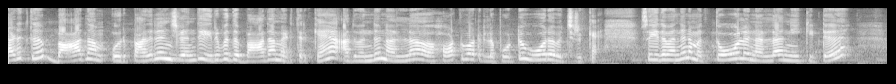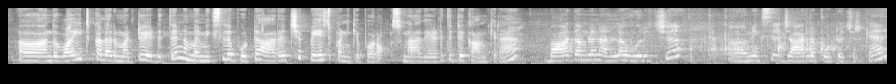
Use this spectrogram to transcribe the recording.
அடுத்து பாதாம் ஒரு பதினஞ்சுலேருந்து இருபது பாதாம் எடுத்திருக்கேன். அது வந்து நல்லா ஹாட் வாட்டரில் போட்டு ஊற வச்சுருக்கேன். ஸோ இதை வந்து நம்ம தோலை நல்லா நீக்கிட்டு அந்த ஒயிட் கலர் மட்டும் எடுத்து நம்ம மிக்சியில் போட்டு அரைச்சி பேஸ்ட் பண்ணிக்க போகிறோம் ஸோ நான் அதை எடுத்துகிட்டு காமிக்கிறேன். பாதாமில் நல்லா உரித்து மிக்சியில் ஜாரில் போட்டு வச்சுருக்கேன்.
